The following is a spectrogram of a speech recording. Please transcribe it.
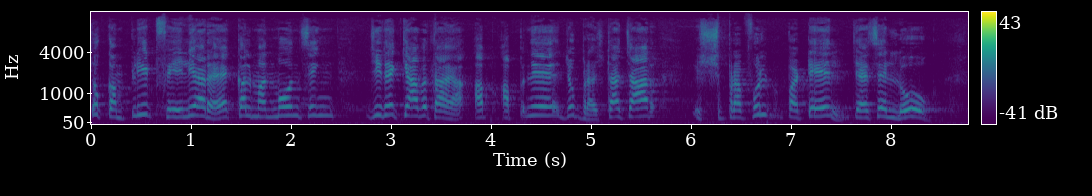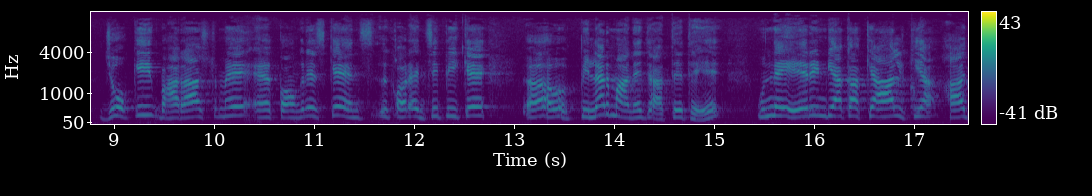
तो कंप्लीट फेलियर है। कल मनमोहन सिंह जी ने क्या बताया? अब अपने जो भ्रष्टाचार प्रफुल्ल पटेल जैसे लोग जो कि महाराष्ट्र में कांग्रेस के और एनसीपी के पिलर माने जाते थे, उनने एयर इंडिया का क्या हाल किया? आज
